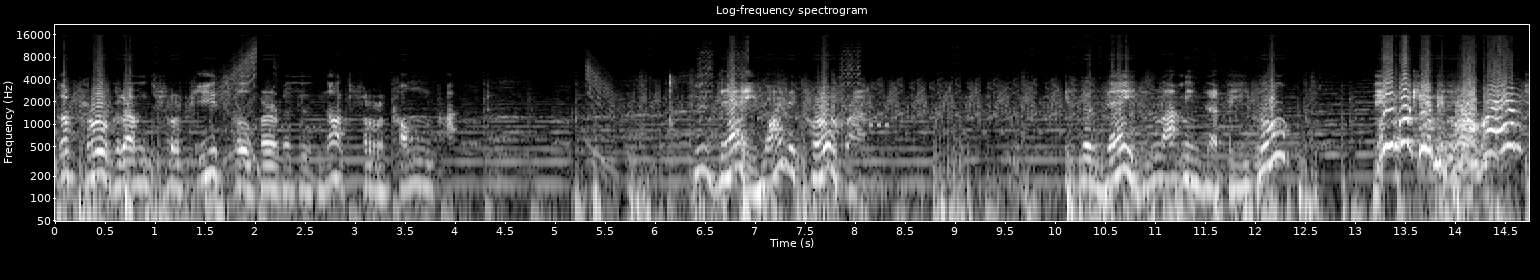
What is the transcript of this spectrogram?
The programmed for peaceful purposes, not for combat. Who's they? Why are they programmed? If they're they, doesn't that mean they're people? People can't be programmed!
